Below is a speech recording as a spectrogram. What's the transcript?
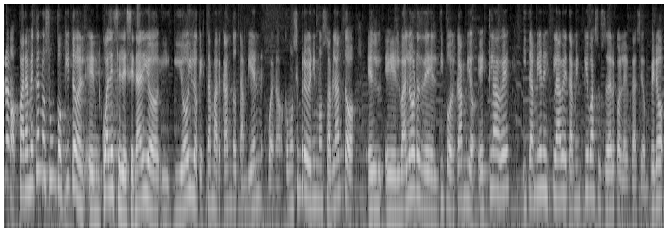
No, para meternos un poquito en, cuál es el escenario y, hoy lo que está marcando también, bueno, como siempre venimos hablando, el, el, valor del tipo de cambio es clave y también es clave también qué va a suceder con la inflación. Pero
